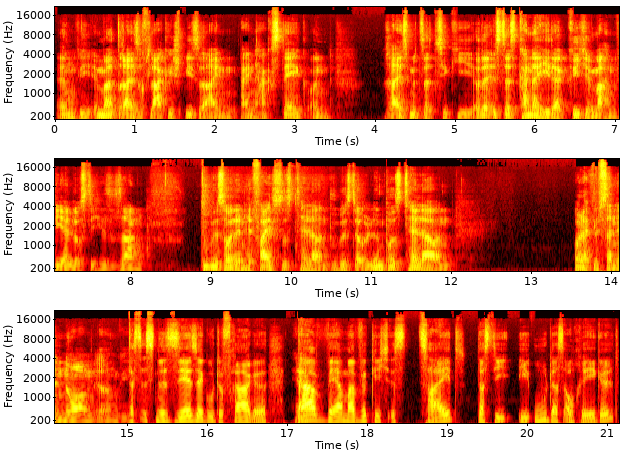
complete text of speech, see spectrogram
Irgendwie immer drei Souflaki-Spieße, ein, ein Hacksteak und Reis mit Tzatziki? Oder ist das, kann da jeder Grieche machen, wie er lustig ist? So sagen, du bist heute ein Hephaistos-Teller und du bist der Olympus-Teller und oder gibt es da eine Norm irgendwie? Das ist eine sehr, sehr gute Frage. Ja. Da wäre mal wirklich ist Zeit, dass die EU das auch regelt.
